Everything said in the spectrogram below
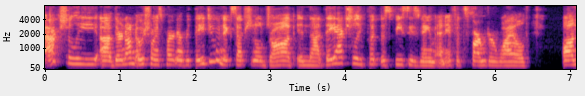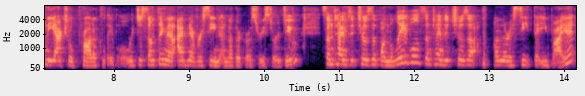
actually, uh, they're not an Ocean Wise partner, but they do an exceptional job in that they actually put the species name and if it's farmed or wild on the actual product label, which is something that I've never seen another grocery store do. Sometimes it shows up on the label, sometimes it shows up on the receipt that you buy it.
